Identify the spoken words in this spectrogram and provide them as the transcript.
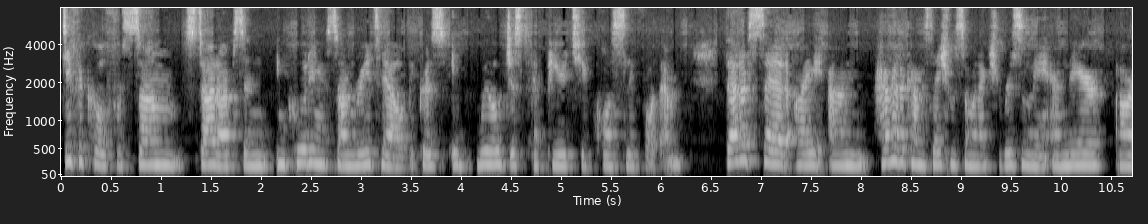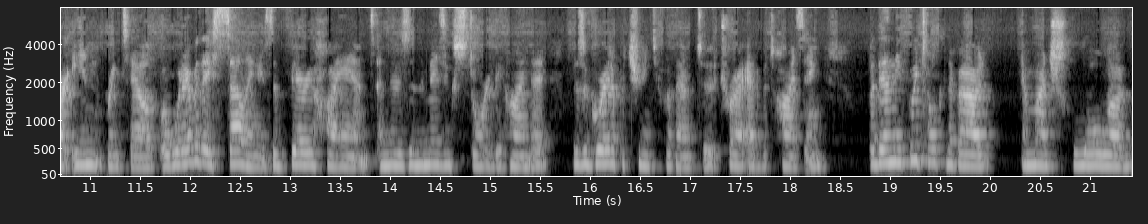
difficult for some startups and including some retail because it will just appear too costly for them. That said, I um, have had a conversation with someone actually recently, and they are in retail, but whatever they're selling is a very high end, and there's an amazing story behind it. There's a great opportunity for them to try advertising. But then, if we're talking about a much lower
